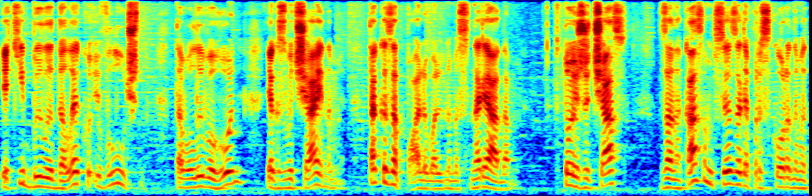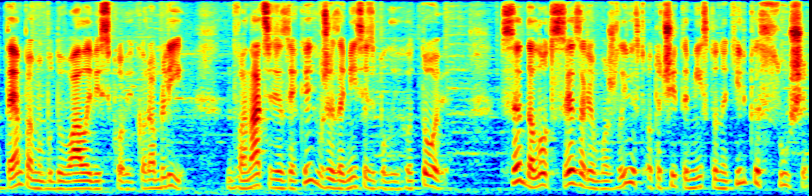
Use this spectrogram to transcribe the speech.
які били далеко і влучно та вели вогонь як звичайними, так і запалювальними снарядами. В той же час, за наказом Цезаря прискореними темпами будували військові кораблі, 12 з яких вже за місяць були готові. Це дало Цезарю можливість оточити місто не тільки з суші,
